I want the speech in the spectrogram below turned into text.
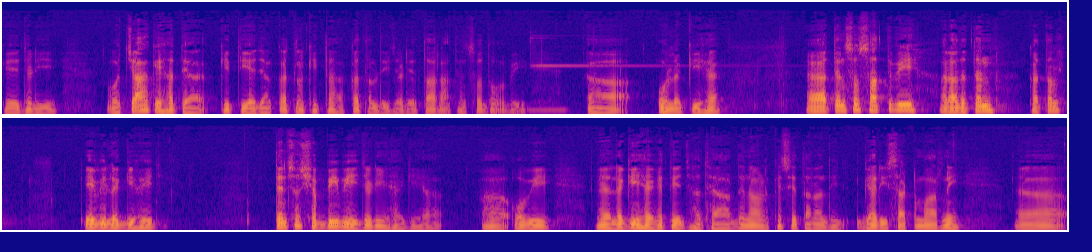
ਕਿ ਜਿਹੜੀ ਉਹ ਚਾਹ ਕੇ ਹੱਤਿਆ ਕੀਤੀ ਹੈ ਜਾਂ ਕਤਲ ਕੀਤਾ ਕਤਲ ਦੀ ਜਿਹੜੀ ਧਾਰਾ 302 ਵੀ ਅ, ਉਹ ਲੱਗੀ ਹੈ। ਅ, 307 ਵੀ ਰਦਤਨ ਕਤਲ ਇਹ ਵੀ ਲੱਗੀ ਹੋਈ ਜੀ। 326 ਵੀ ਜਿਹੜੀ ਹੈਗੀ ਆ ਅ, ਉਹ ਵੀ ਅ, ਲੱਗੀ ਹੈ ਕਿ ਤੇਜ਼ ਹਥਿਆਰ ਦੇ ਨਾਲ ਕਿਸੇ ਤਰ੍ਹਾਂ ਦੀ ਗਹਿਰੀ ਸੱਟ ਮਾਰਨੀ ਅ,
